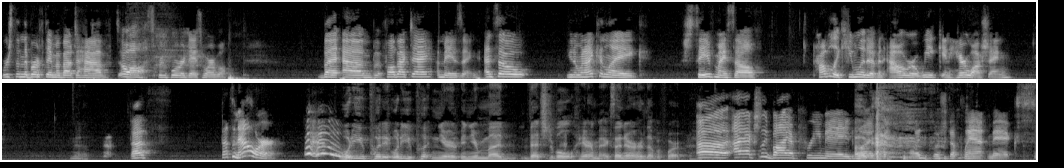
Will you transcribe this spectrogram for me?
worse than the birthday I'm about to have. Oh, spring forward day is horrible. But um, but fallback day, amazing. And so, you know, when I can like save myself probably cumulative an hour a week in hair washing. Yeah. That's that's an hour. Woohoo! What do you put it? What do you put in your in your mud vegetable hair mix? I never heard that before. Uh, I actually buy a pre-made mud, okay. mud pushed up plant mix.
